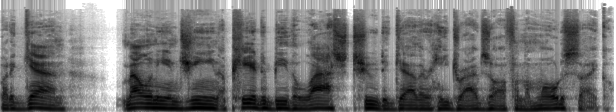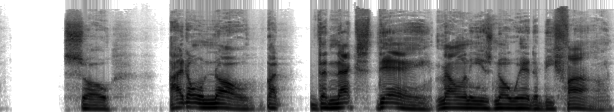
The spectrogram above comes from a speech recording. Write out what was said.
But again, Melanie and Gene appear to be the last two together. He drives off on the motorcycle. So I don't know, but the next day, Melanie is nowhere to be found.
